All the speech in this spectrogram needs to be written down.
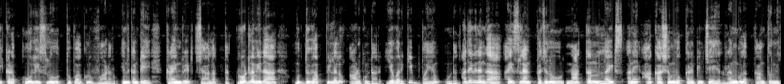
ఇక్కడ పోలీసులు తుపాకులు వాడరు. ఎందుకంటే క్రైమ్ రేట్ చాలా తక్కువ. రోడ్ల మీద ముద్దుగా పిల్లలు ఆడుకుంటారు. ఎవరికి భయం ఉండదు. అదేవిధంగా ఐస్లాండ్ ప్రజలు నార్థన్ లైట్స్ అనే ఆకాశంలో కనిపించే రంగుల కాంతుల్ని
